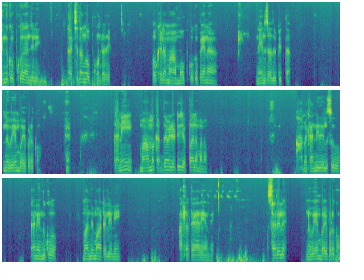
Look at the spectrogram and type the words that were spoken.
ఎందుకు ఒప్పుకోదు అంజలి? ఖచ్చితంగా ఒప్పుకుంటుంది. ఒకవేళ మా అమ్మ ఒప్పుకోకపోయినా నేను చదివిపిస్తా. నువ్వేం భయపడకు. కానీ మా అమ్మకు అర్థమయ్యేటట్టు చెప్పాలి మనం. ఆమెకు అన్నీ తెలుసు. కానీ ఎందుకో మంది మాటలిని అట్లా తయారైంది. సరేలే నువ్వేం భయపడకు.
